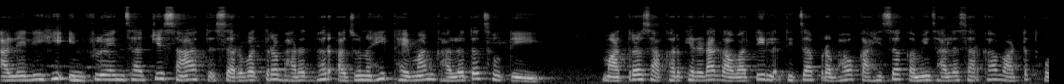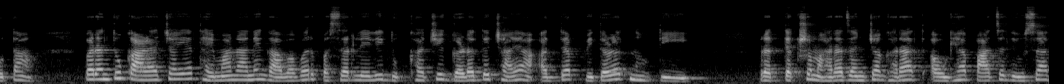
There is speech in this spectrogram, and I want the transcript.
आलेली ही इन्फ्लुएन्झाची साथ सर्वत्र भारतभर अजूनही थैमान घालतच होती. मात्र साखरखेरडा गावातील तिचा प्रभाव काहीसा कमी झाल्यासारखा वाटत होता. परंतु काळाच्या या थैमानाने गावावर पसरलेली दुःखाची गडद छाया अद्याप वितळत नव्हती. प्रत्यक्ष महाराजांच्या घरात अवघ्या पाच दिवसात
